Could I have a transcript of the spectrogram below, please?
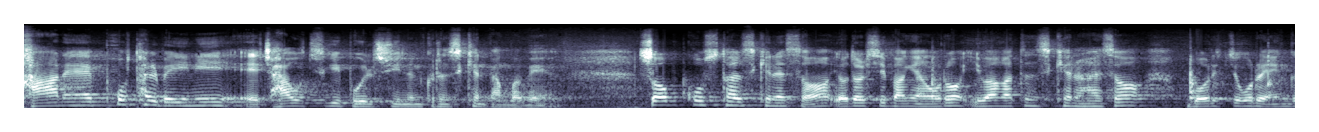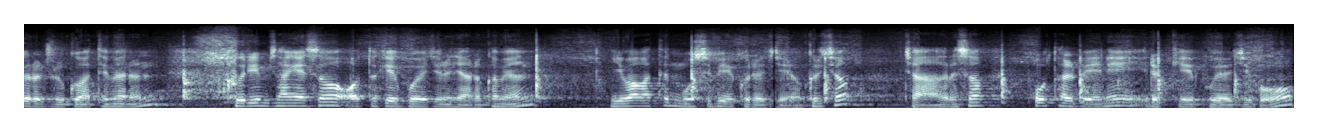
간의 포탈 베인이 좌우측이 보일 수 있는 그런 스캔 방법이에요. 서브코스탈 스캔에서 8시 방향으로 이와 같은 스캔을 해서 머리 쪽으로 앵글을 줄 것 같으면은 그림상에서 어떻게 보여지느냐를 하면 이와 같은 모습이 그려져요. 그렇죠? 자, 그래서 포탈 베인이 이렇게 보여지고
